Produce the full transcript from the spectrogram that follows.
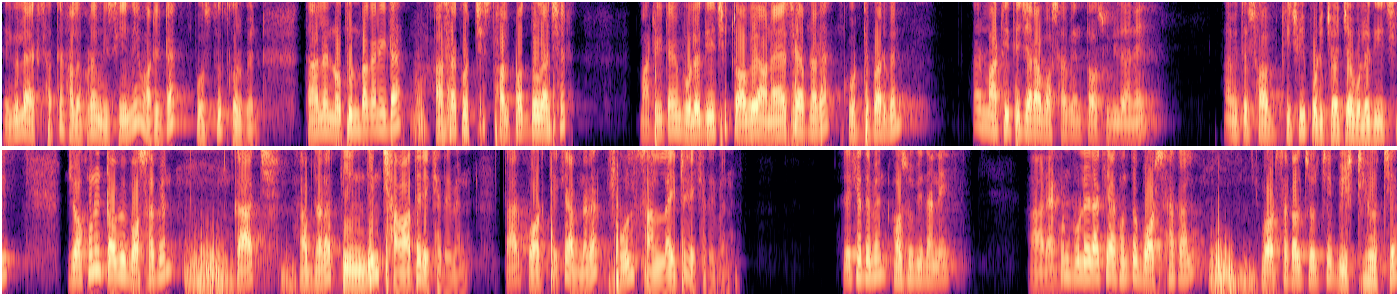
এগুলো একসাথে ভালো করে মিশিয়ে নিয়ে মাটিটা প্রস্তুত করবেন। তাহলে নতুন বাগানিটা আশা করছি স্থলপদ্ম গাছের মাটিটা আমি বলে দিয়েছি, টবে অনায়াসে আপনারা করতে পারবেন। আর মাটিতে যারা বসাবেন তো অসুবিধা নেই। আমি তো সব কিছুই পরিচর্যা বলে দিয়েছি। যখনই টবে বসাবেন, গাছ আপনারা তিন দিন ছাওয়াতে রেখে দেবেন। তারপর থেকে আপনারা ফুল সানলাইটে রেখে দেবেন। রেখে দেবেন, অসুবিধা নেই। আর এখন বলে রাখি, এখন তো বর্ষাকাল। বর্ষাকাল চলছে, বৃষ্টি হচ্ছে।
